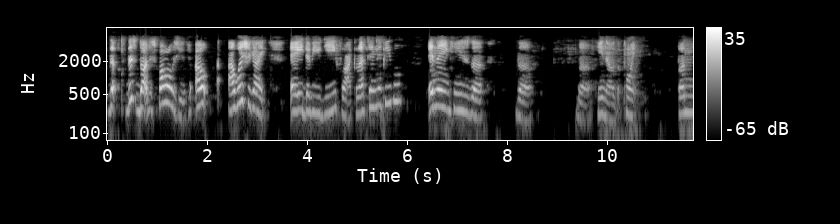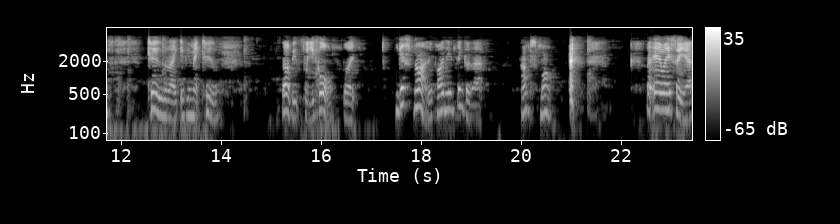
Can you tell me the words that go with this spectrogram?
the, this dot just follows you. Oh, I wish you got like, AWD for like left-handed people, and then you can use the the the you know the point buttons too. Like if you make two, that'd be pretty cool. But I guess not. They probably didn't think of that. I'm smart. but anyway, so yeah,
